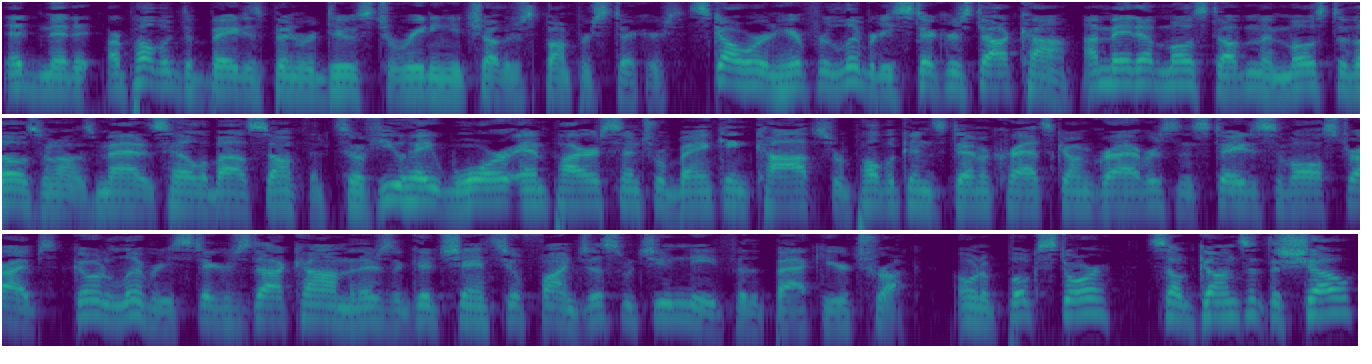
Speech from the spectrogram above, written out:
Admit it, our public debate has been reduced to reading each other's bumper stickers. Scott Horton here for LibertyStickers.com. I made up most of them and most of those when I was mad as hell about something. So if you hate war, empire, central banking, cops, Republicans, Democrats, gun grabbers, and status of all stripes, go to LibertyStickers.com and there's a good chance you'll find just what you need for the back of your truck. Own a bookstore? Sell guns at the show?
